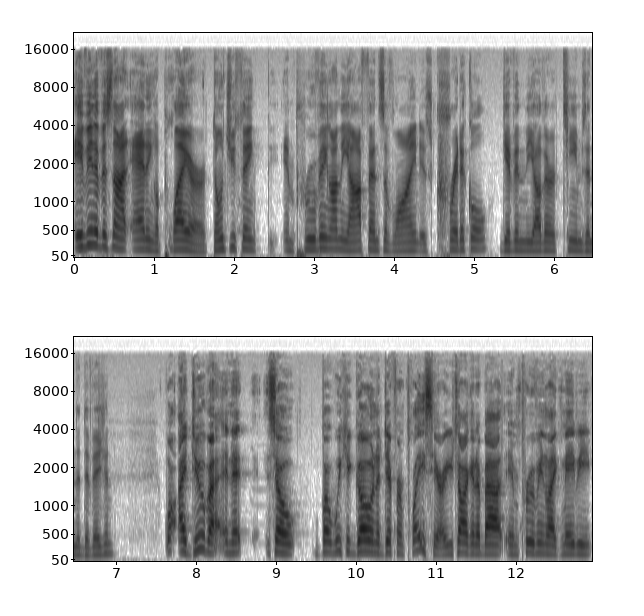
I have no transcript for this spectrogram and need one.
even if it's not adding a player, don't you think improving on the offensive line is critical given the other teams in the division? Well, I do, but and it so. But we could go in a different place here. Are you talking about improving, like maybe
